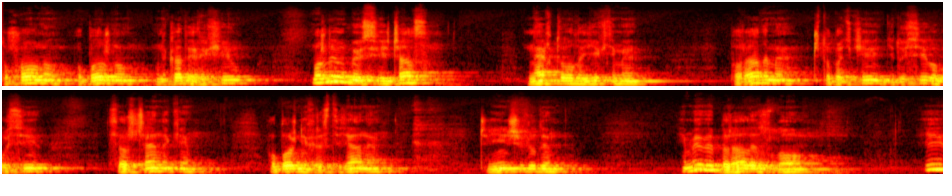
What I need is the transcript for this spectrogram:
духовно, побожно, уникати гріхів, можливо, ми в свій час нехтували їхніми порадами, чи то батьки, дідусі, бабусі, священники, побожні християни чи інші люди. І ми вибирали зло і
